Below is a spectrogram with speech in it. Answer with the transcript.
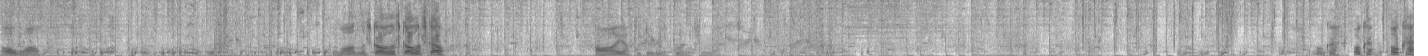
Oh wow. Come on, let's go, let's go, let's go. Oh, I have to do is run for this. Okay, okay, okay.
